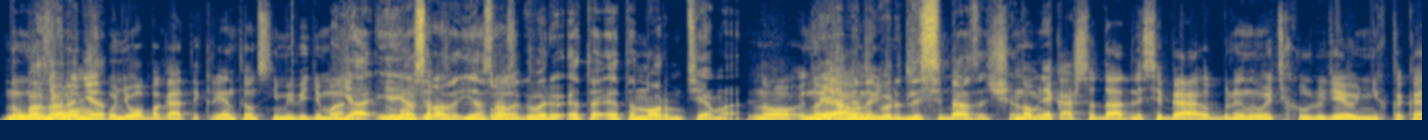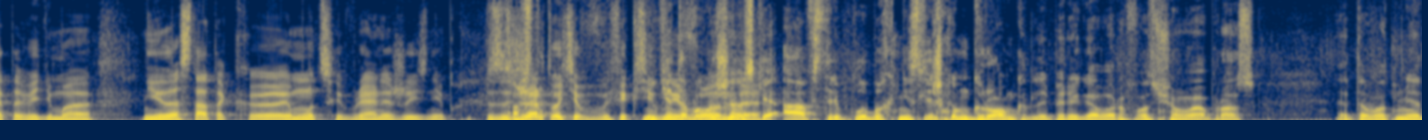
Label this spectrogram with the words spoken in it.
Ну, у него, нет. у него богатые клиенты, он с ними, видимо, Я, я ходит. сразу, я сразу Вот. говорю, это, это норм тема. Но, но я, я, именно говорю, для себя зачем? Но мне кажется, да, для себя, блин, у этих людей у них какая-то, видимо, недостаток э, эмоций в реальной жизни. Жертвуйте в эффективные Никита фонды. Богушевский, а в стрип-клубах не слишком громко для переговоров? Вот в чем вопрос. Это вот мне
